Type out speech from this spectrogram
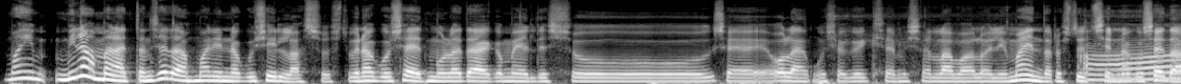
ma ei, mina mäletan seda, et ma olin nagu sillas sust või nagu see, et mulle täiega meeldis su see olemus ja kõik see, mis seal laval oli, ma enda arust ütlesin Aa. nagu seda.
